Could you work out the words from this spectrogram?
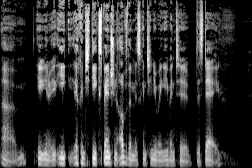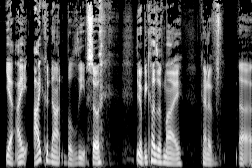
um, you, you, know e- the expansion of them is continuing even to this day. Yeah, I I could not believe so. you know, because of my kind of uh,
